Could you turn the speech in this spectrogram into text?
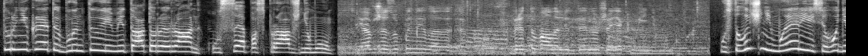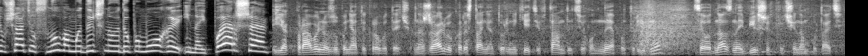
Турнікети, бинти, імітатори ран усе по-справжньому. Я вже зупинила, врятувала людину вже як мінімум. У столичній мерії сьогодні вчать основам медичної допомоги. І найперше Як правильно зупиняти кровотечу? На жаль, використання турнікетів там, де цього не потрібно, це одна з найбільших причин ампутацій,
